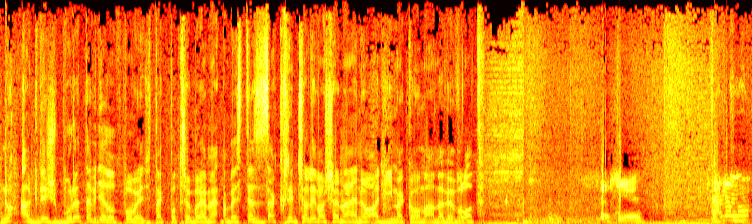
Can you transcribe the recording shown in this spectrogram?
No a když budete vidět odpověď, tak potřebujeme, abyste zakřičeli vaše jméno, ať víme, koho máme vyvolat. Jasně. Tak, ano.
